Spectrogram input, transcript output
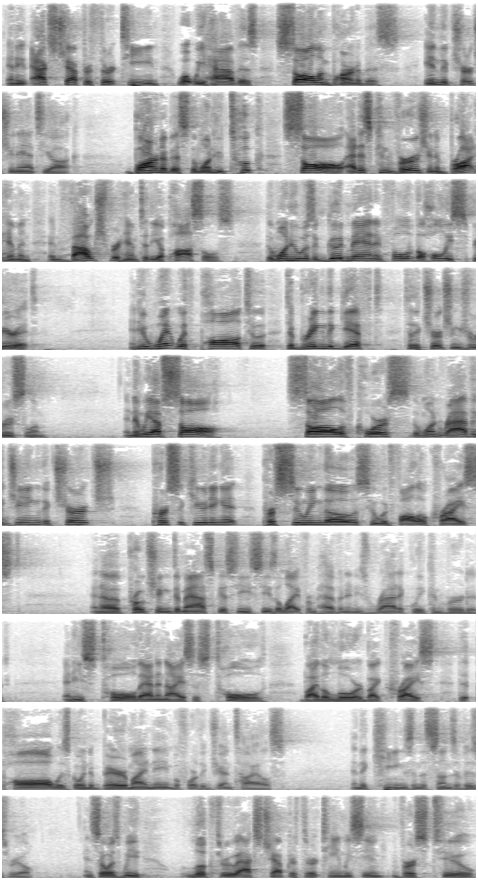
And in Acts chapter 13, what we have is Saul and Barnabas in the church in Antioch Barnabas, the one who took Saul at his conversion and brought him and, and vouched for him to the apostles, the one who was a good man and full of the Holy Spirit, and who went with Paul to, to bring the gift to the church in Jerusalem. And then we have Saul. Saul, of course, the one ravaging the church, persecuting it, pursuing those who would follow Christ. And approaching Damascus, he sees a light from heaven and he's radically converted. And he's told, Ananias is told by the Lord, by Christ, that Paul was going to bear my name before the Gentiles and the kings and the sons of Israel. And so as we look through Acts chapter 13, we see in verse 2,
